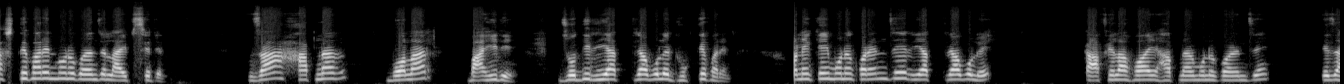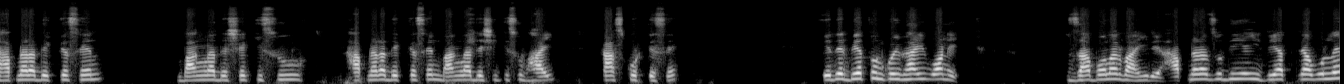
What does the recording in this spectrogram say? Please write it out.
আসতে পারেন মনে করেন যে লাইফ সেটেল যা আপনার বলার বাহিরে যদি রিয়াদ ট্রাভেলে ঢুকতে পারেন, অনেকেই মনে করেন যে রিয়াদ ট্রাভেলে কাফেলা হয়, আপনার মনে করেন যে এই যে আপনারা দেখতেছেন বাংলাদেশে কিছু, আপনারা দেখতেছেন বাংলাদেশি কিছু ভাই কাজ করতেছে, এদের বেতন কই ভাই? অনেক। যা বলার বাহিরে, আপনারা যদি এই রিয়াদ ট্রাভেলে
